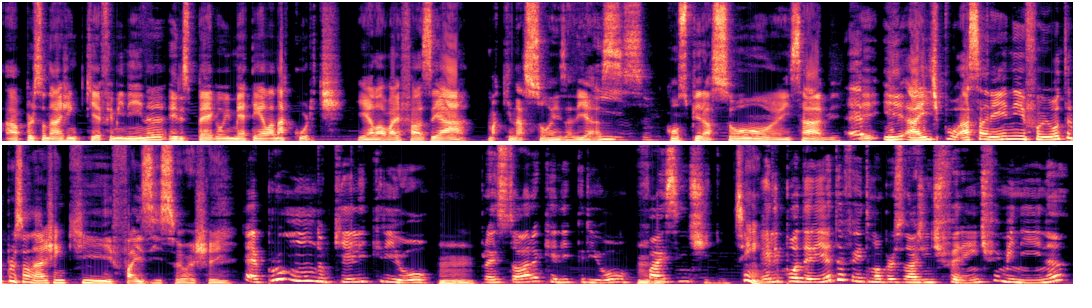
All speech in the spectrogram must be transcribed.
a personagem que é feminina, eles pegam e metem ela na corte. E ela vai fazer a maquinações ali, as, Isso. conspirações, sabe? É. E, e aí, tipo, a Sarene foi outra personagem que faz isso, eu achei. É, pro mundo que ele criou, Uhum. pra história que ele criou, Uhum. faz sentido. Sim. Ele poderia ter feito uma personagem diferente, feminina,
